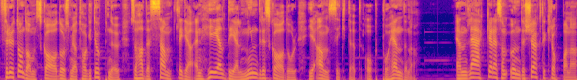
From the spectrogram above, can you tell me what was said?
Förutom de skador som jag tagit upp nu så hade samtliga en hel del mindre skador i ansiktet och på händerna. En läkare som undersökte kropparna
